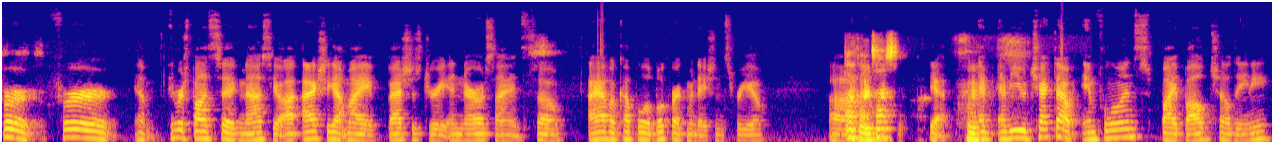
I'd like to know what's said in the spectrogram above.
For for um, in response to Ignacio, I, I, actually got my bachelor's degree in neuroscience, so I have a couple of book recommendations for you. Uh, oh, fantastic! Yeah, have, have, you checked out Influence by Bob Cialdini?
